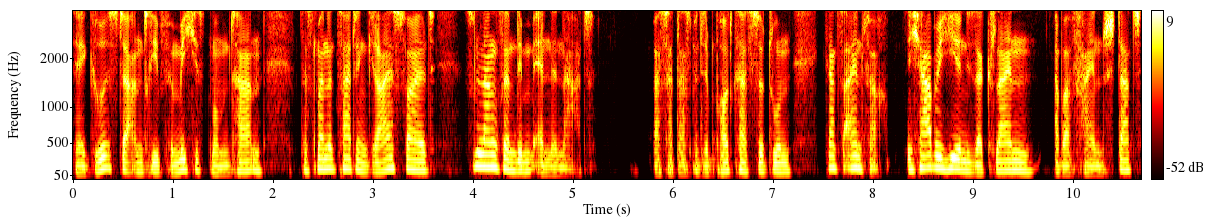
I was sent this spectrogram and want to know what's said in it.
Der größte Antrieb für mich ist momentan, dass meine Zeit in Greifswald so langsam dem Ende naht. Was hat das mit dem Podcast zu tun? Ganz einfach. Ich habe hier in dieser kleinen, aber feinen Stadt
